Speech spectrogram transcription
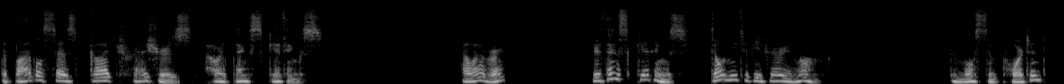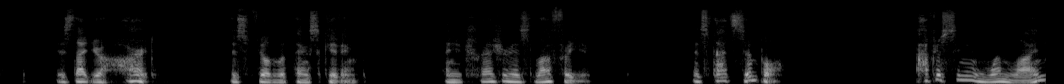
The Bible says God treasures our thanksgivings. However, your thanksgivings don't need to be very long. The most important is that your heart is filled with thanksgiving and you treasure His love for you. It's that simple. After singing one line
